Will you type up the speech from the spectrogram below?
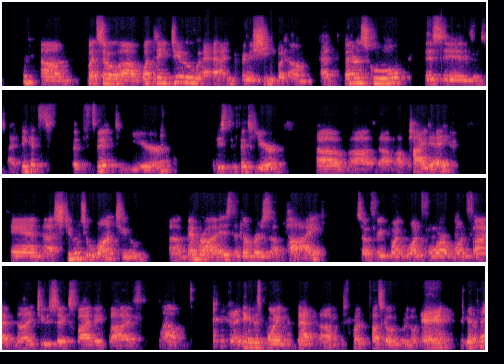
Um, but so uh, what they do, I didn't bring a sheet, but um, at Veteran School, this is, I think it's the fifth year, at least the fifth year of uh, a Pi Day. And uh, students who want to uh, memorize the numbers of pi. So 3.141592658. Wow. And I think at this point, Matt um, would go, eh. but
